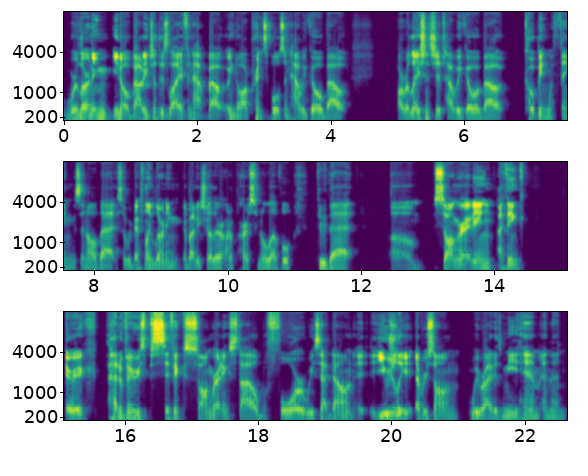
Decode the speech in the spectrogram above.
we're learning, you know, about each other's life and how, about, you know, our principles and how we go about our relationships, how we go about coping with things and all that. So we're definitely learning about each other on a personal level through that. Um, songwriting, I think Eric had a very specific songwriting style before we sat down. It, it, usually, every song we write is me, him, and then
